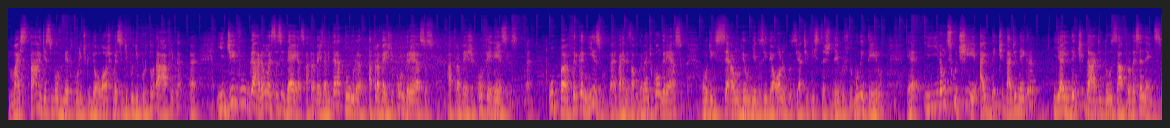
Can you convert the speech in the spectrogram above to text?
Mais tarde, esse movimento político ideológico vai se difundir por toda a África né? e divulgarão essas ideias através da literatura, através de congressos, através de conferências. Né? O pan-africanismo né, vai realizar um grande congresso onde serão reunidos ideólogos e ativistas negros do mundo inteiro é, e irão discutir a identidade negra e a identidade dos afrodescendentes.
